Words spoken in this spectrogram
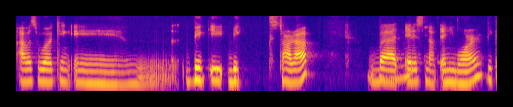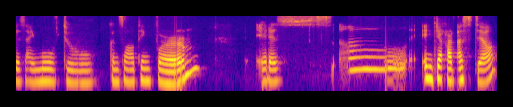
I was working in big big startup, but it is not anymore because I moved to consulting firm. It is uh, in Jakarta still,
